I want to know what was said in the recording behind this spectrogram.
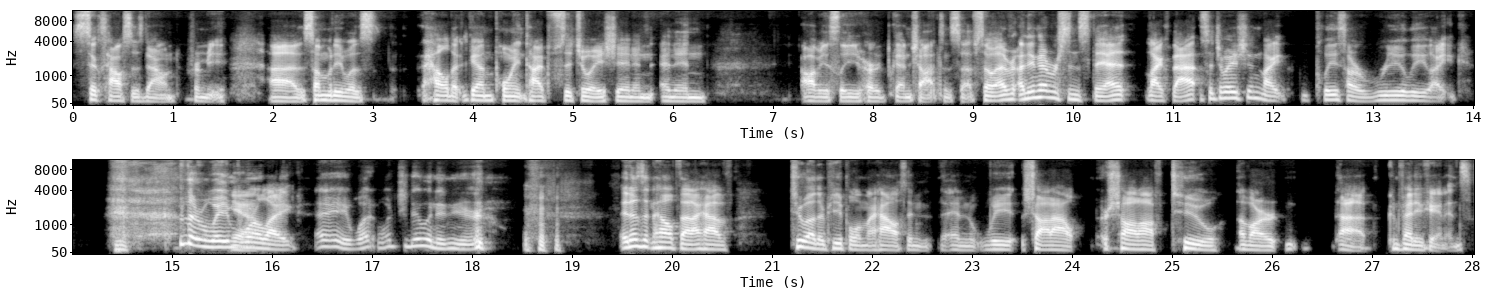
six houses down from me. Uh, somebody was held at gunpoint type of situation and and then obviously you heard gunshots and stuff. So ever, I think ever since that, like that situation, like police are really like they're way Yeah. more like, hey, what what you doing in here? it doesn't help that I have two other people in my house and and we shot out or shot off two of our uh confetti cannons.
